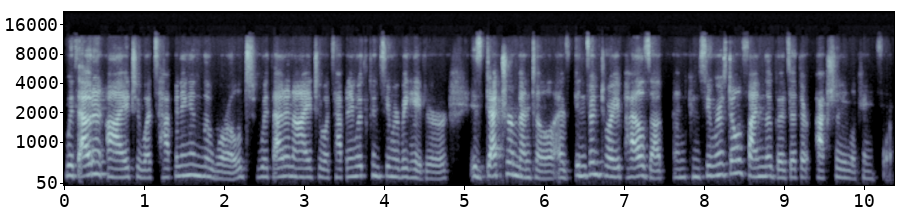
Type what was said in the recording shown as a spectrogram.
without an eye to what's happening in the world, without an eye to what's happening with consumer behavior, is detrimental as inventory piles up and consumers don't find the goods that they're actually looking for.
